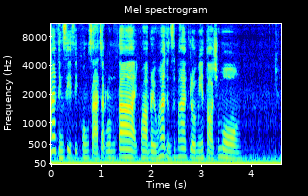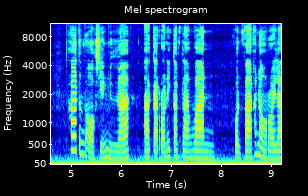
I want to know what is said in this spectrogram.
35-40 องศาจากลมใต้ ความเร็ว 5-15 กิโลเมตรต่อชั่วโมงภาคตะวันออกเฉียงเหนือ อากาศร้อนในตอนกลางวัน ฝนฟ้าขนองร้อยละ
